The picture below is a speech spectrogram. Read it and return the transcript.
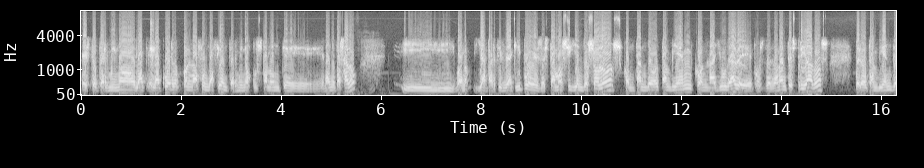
Esto terminó, el, el acuerdo con la fundación terminó justamente el año pasado y bueno, y a partir de aquí pues estamos siguiendo solos, contando también con la ayuda de, pues, de donantes privados pero también de,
